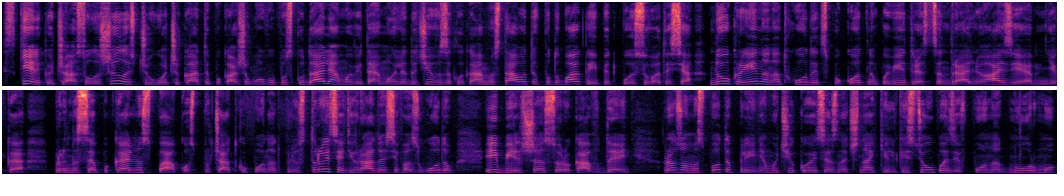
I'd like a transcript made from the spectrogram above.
Скільки часу лишилось, чого чекати, покажемо у випуску далі. А ми вітаємо глядачів. і Закликаємо ставити вподобайки і підписуватися. До України надходить спокотне повітря з центральної Азії, яке принесе пекельну спеку. Спочатку понад плюс 30 градусів, а згодом і більше 40 в день. Разом із потеплінням очікується значна кількість опадів понад норму.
